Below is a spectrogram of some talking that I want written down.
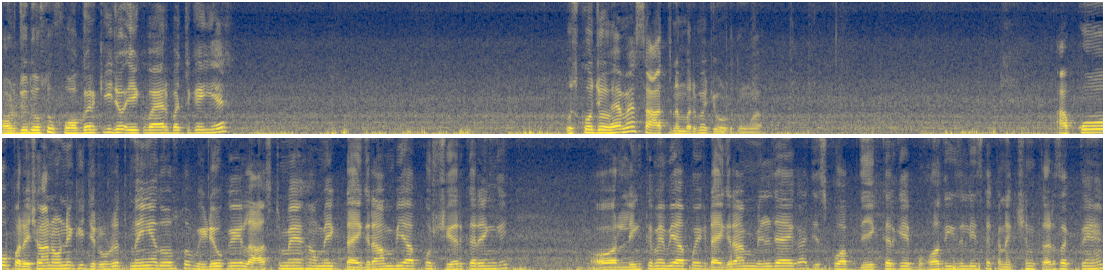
और जो दोस्तों, फॉगर की जो एक वायर बच गई है, उसको जो है मैं सात नंबर में जोड़ दूँगा। आपको परेशान होने की ज़रूरत नहीं है दोस्तों। वीडियो के लास्ट में हम एक डायग्राम भी आपको शेयर करेंगे और लिंक में भी आपको एक डायग्राम मिल जाएगा, जिसको आप देख करके बहुत ईजिली इसका कनेक्शन कर सकते हैं।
